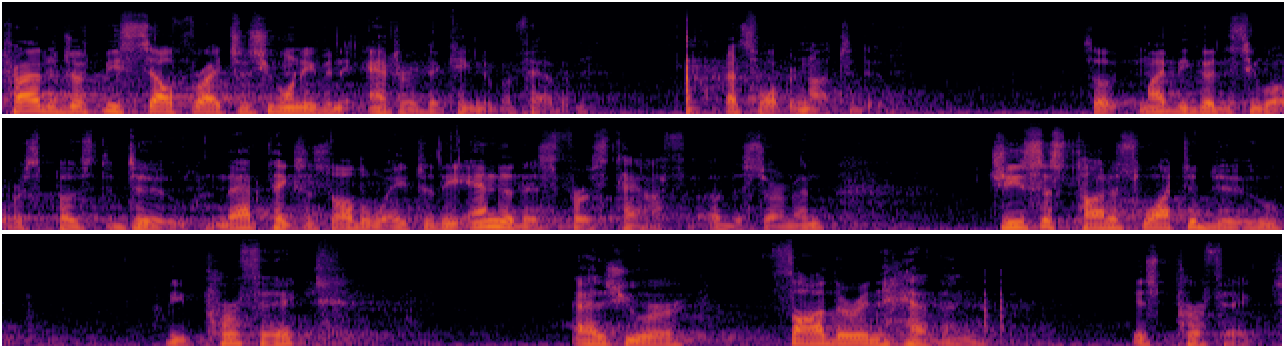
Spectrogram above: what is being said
try to just be self righteous, you won't even enter the kingdom of heaven. That's what we're not to do. So it might be good to see what we're supposed to do. And that takes us all the way to the end of this first half of the sermon. Jesus taught us what to do be perfect as your Father in heaven is perfect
